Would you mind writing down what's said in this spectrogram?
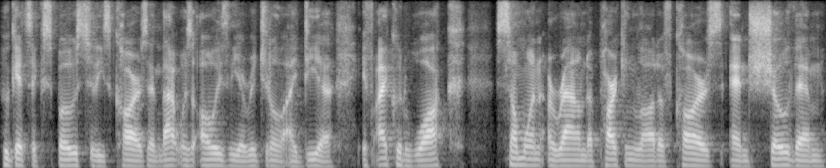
who gets exposed to these cars. And that was always the original idea. If I could walk someone around a parking lot of cars and show them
